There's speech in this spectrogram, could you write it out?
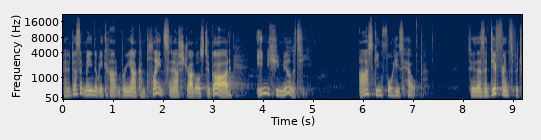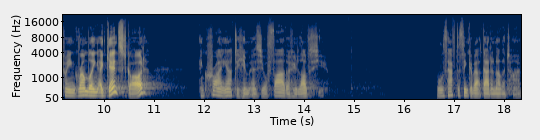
And it doesn't mean that we can't bring our complaints and our struggles to God in humility, asking for His help. See, there's a difference between grumbling against God and crying out to Him as your Father who loves you. We'll have to think about that another time.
